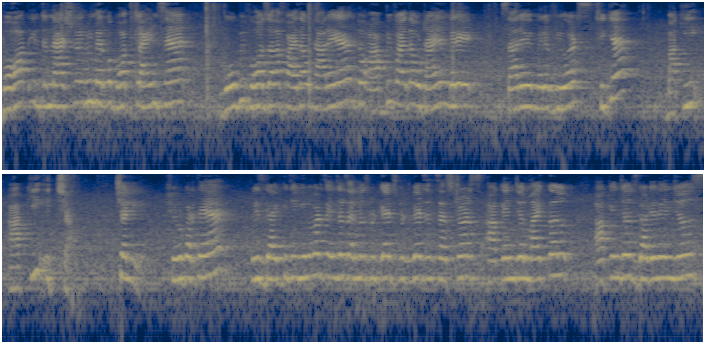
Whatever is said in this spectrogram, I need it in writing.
बहुत इंटरनेशनल भी मेरे को बहुत क्लाइंट्स हैं, वो भी बहुत ज़्यादा फ़ायदा उठा रहे हैं तो आप भी फ़ायदा उठाएँ मेरे सारे मेरे व्यूअर्स ठीक है? बाकी आपकी इच्छा। चलिए, शुरू करते हैं। प्लीज़ गाइड कीजिए universe angels animal spirit guide spirit guides ancestors archangel Michael archangels guardian angels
